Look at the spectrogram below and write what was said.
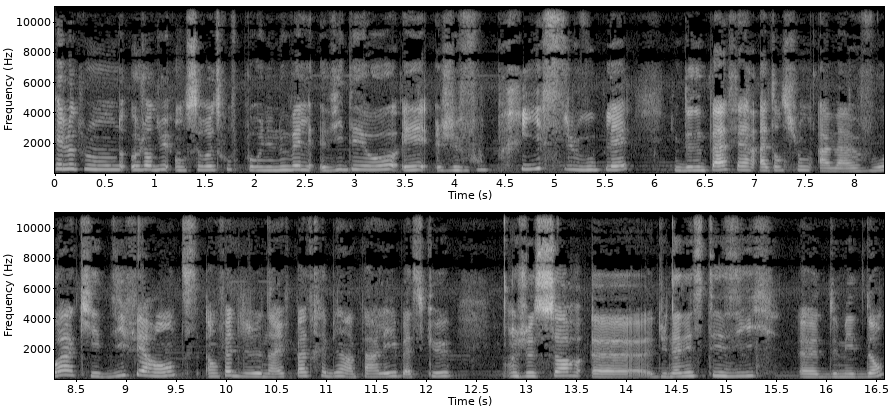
Hello tout le monde, aujourd'hui on se retrouve pour une nouvelle vidéo et je vous prie s'il vous plaît de ne pas faire attention à ma voix qui est différente. En fait je n'arrive pas très bien à parler parce que je sors euh, d'une anesthésie euh, de mes dents.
